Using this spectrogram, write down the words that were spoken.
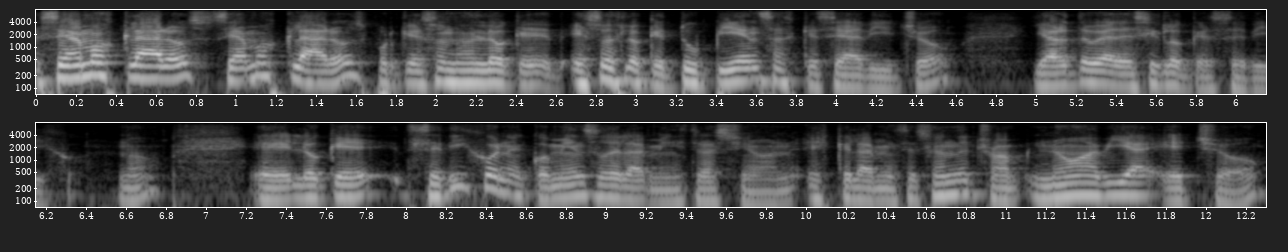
seamos claros, seamos claros, porque eso no es lo que eso es lo que tú piensas que se ha dicho, y ahora te voy a decir lo que se dijo, ¿no? Eh, lo que se dijo en el comienzo de la administración es que la administración de Trump no había hecho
